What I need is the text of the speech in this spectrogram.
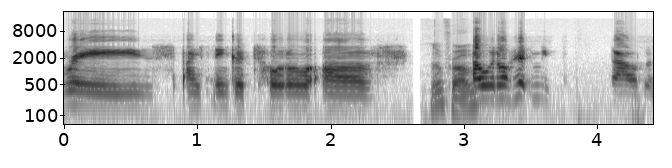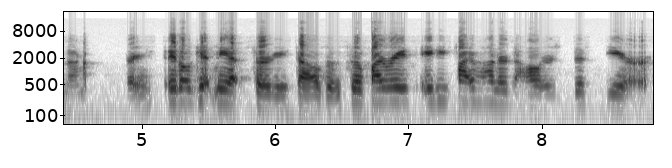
raise, I think, a total of. No problem. Oh, it'll hit me thousand. It'll get me at thirty thousand. So if I raise eighty five hundred dollars this year,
